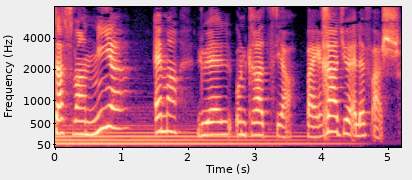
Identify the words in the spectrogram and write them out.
Das waren Nia, Emma, Luel und Grazia bei Radio LF Asch.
